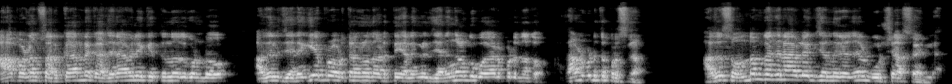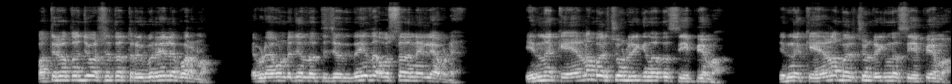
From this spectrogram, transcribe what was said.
ആ പണം സർക്കാരിന്റെ ഖജനാവിലേക്ക് എത്തുന്നത് കൊണ്ടോ അതിൽ ജനകീയ പ്രവർത്തനങ്ങൾ നടത്തി അല്ലെങ്കിൽ ജനങ്ങൾക്ക് ഉപകാരപ്പെടുന്നതോ അതാണ് ഇവിടുത്തെ പ്രശ്നം. അത് സ്വന്തം ഖജനാവിലേക്ക് ചെന്ന് കഴിഞ്ഞാൽ ഭൂഷാസമില്ല പത്തിരുപത്തഞ്ച് വർഷത്തെ ത്രിപുരയിലെ ഭരണം എവിടെ കൊണ്ട് ചെന്ന് എത്തിച്ചത്? ഇതേ അവസ്ഥ തന്നെയല്ലേ അവിടെ. ഇന്ന് കേരളം ഭരിച്ചുകൊണ്ടിരിക്കുന്നത് സി പി എം ആ. ഇന്ന് കേരളം ഭരിച്ചുകൊണ്ടിരിക്കുന്ന സി പി എം ആ.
